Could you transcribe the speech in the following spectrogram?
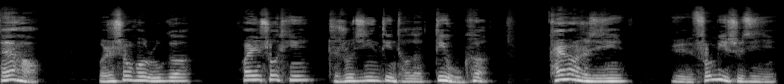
大家好，我是生活如歌，欢迎收听指数基金定投的第五课：开放式基金与封闭式基金。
